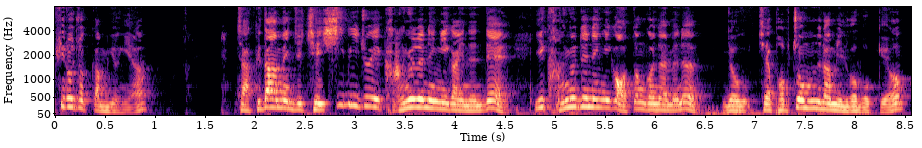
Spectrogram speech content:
필요적 감경이야. 자, 그 다음에 이제 제12조의 강요된 행위가 있는데, 이 강요된 행위가 어떤 거냐면은, 요, 제 법조문을 한번 읽어볼게요.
